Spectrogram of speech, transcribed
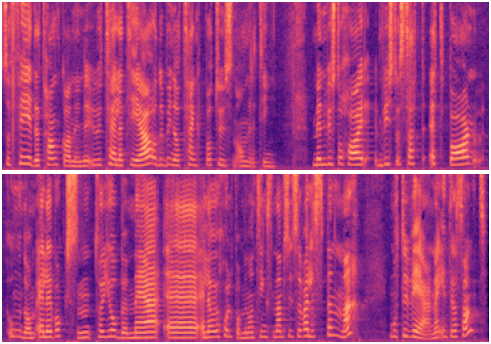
så feider tankene dine ut hele tida, og du begynner å tenke på tusen andre ting. Men hvis du, har, hvis du setter et barn, ungdom eller voksen til å jobbe med, eh, eller holde på med noen ting som de syns er veldig spennende, motiverende, interessant,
